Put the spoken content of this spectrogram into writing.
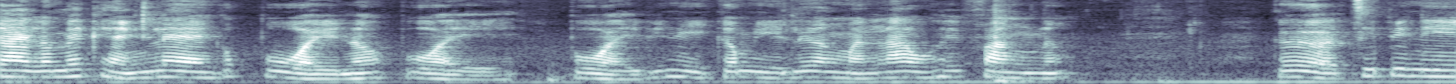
กายเราไม่แข็งแรงก็ป่วยเนาะป่วย ป่วยพี่นีก็มีเรื่องมาเล่าให้ฟังเนาะ เกิดที่พี่นี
